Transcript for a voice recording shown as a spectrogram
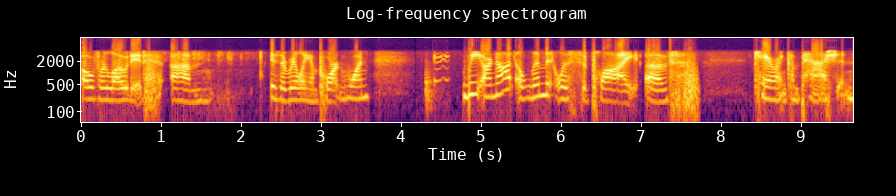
overloaded um, is a really important one. We are not a limitless supply of care and compassion.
